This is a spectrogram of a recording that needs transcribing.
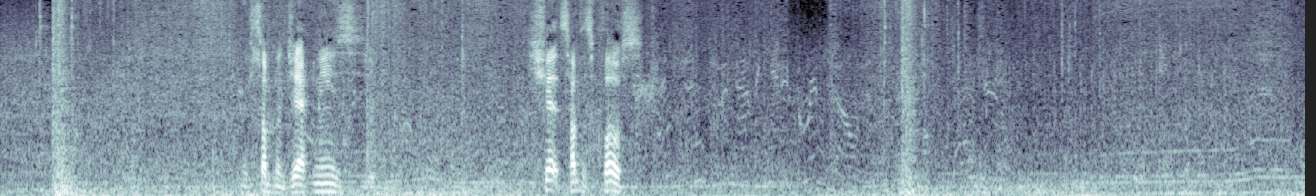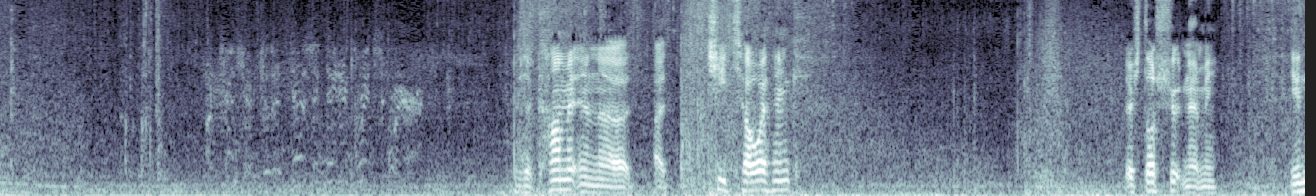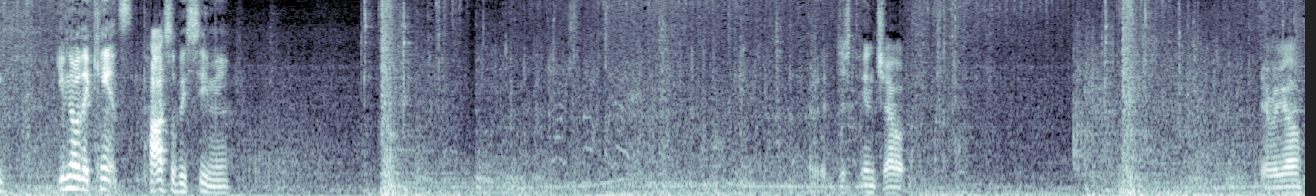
There's something Japanese. Shit, something's close. There's a comet and uh, a, a Chi-To, I think. They're still shooting at me. Even, even though they can't possibly see me. Just inch out. There we go.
